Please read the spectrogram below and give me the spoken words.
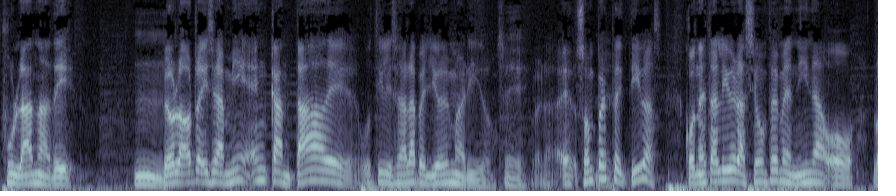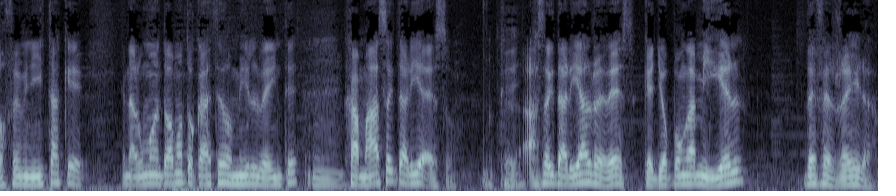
fulana de, Mm. pero la otra dice, a mí encantada de utilizar el apellido de mi marido. Eh, son perspectivas. Con esta liberación femenina o los feministas que en algún momento vamos a tocar este 2020, Mm. jamás aceptaría eso. Aceptaría al revés, que yo ponga Miguel de Ferreira,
